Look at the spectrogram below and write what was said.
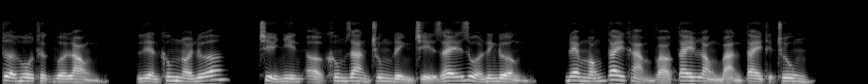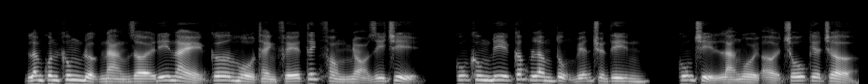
tựa hồ thực vừa lòng, liền không nói nữa, chỉ nhìn ở không gian trung đình chỉ dãy rùa ninh đường, đem móng tay khảm vào tay lòng bàn tay thịt trung. Lâm quân không được nàng rời đi này cơ hồ thành phế tích phòng nhỏ di chỉ, cũng không đi cấp lâm tụng viễn truyền tin, cũng chỉ là ngồi ở chỗ kia chờ.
